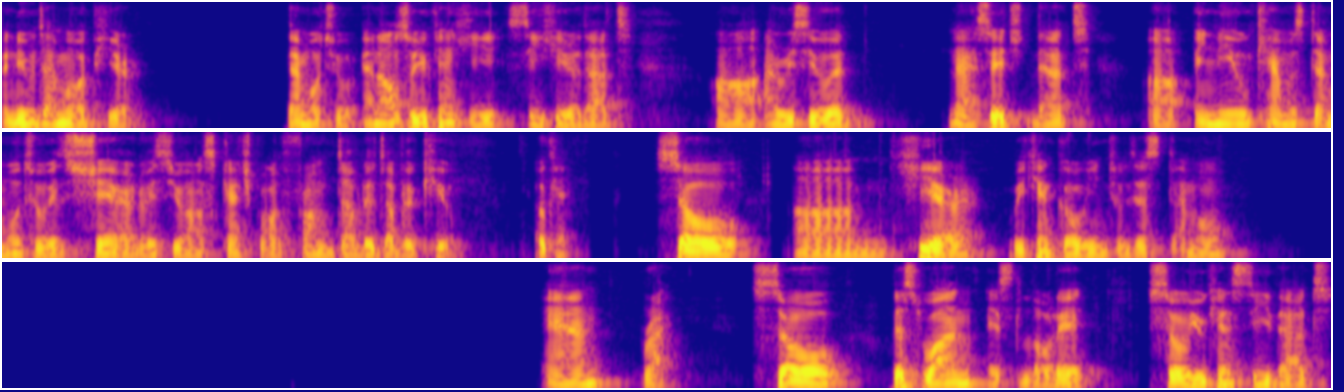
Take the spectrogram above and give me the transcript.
a new demo appear. demo two. And also you can he see here that uh, I receive a message that uh, a new canvas demo two is shared with you on Sketchboard from WWQ. Okay, so um, here we can go into this demo and right. So this one is loaded. So you can see that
